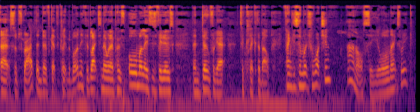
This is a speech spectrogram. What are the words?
uh, subscribed, then don't forget to click the button. If you'd like to know when I post all my latest videos, then don't forget to click the bell. Thank you so much for watching and I'll see you all next week.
